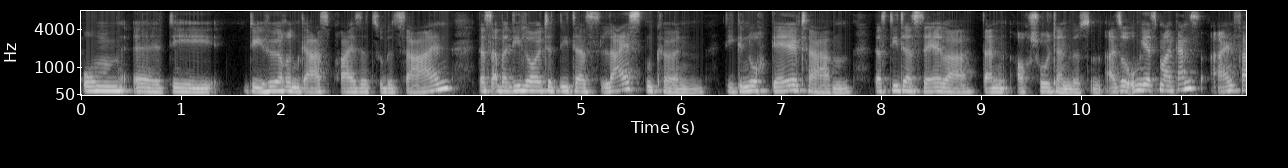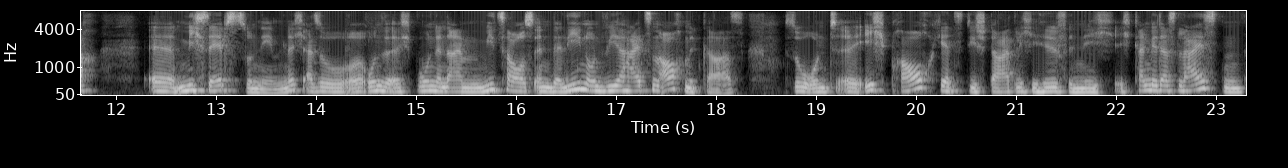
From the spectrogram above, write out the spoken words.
um die die höheren Gaspreise zu bezahlen, dass aber die Leute, die das leisten können, die genug Geld haben, dass die das selber dann auch schultern müssen. Also um jetzt mal ganz einfach äh, mich selbst zu nehmen. Nicht? Also äh, ich wohne in einem Mietshaus in Berlin und wir heizen auch mit Gas. So, und äh, ich brauche jetzt die staatliche Hilfe nicht. Ich kann mir das leisten.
